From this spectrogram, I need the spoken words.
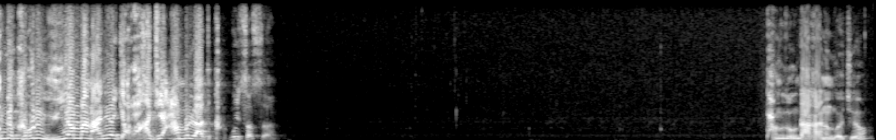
근데 그분은 위암만 아니라 여러 가지 암을 아주 갖고 있었어. 방송 나가는 거죠.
